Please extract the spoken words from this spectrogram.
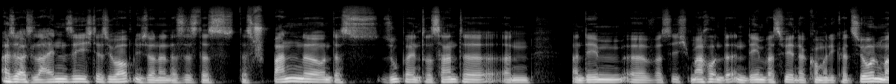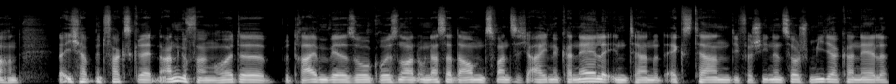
Also als Leiden sehe ich das überhaupt nicht, sondern das ist das, das Spannende und das super Interessante an an dem, äh, was ich mache und an dem, was wir in der Kommunikation machen. Ich habe mit Faxgeräten angefangen. Heute betreiben wir so Größenordnung nasser Daumen 20 eigene Kanäle, intern und extern, die verschiedenen Social-Media-Kanäle.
